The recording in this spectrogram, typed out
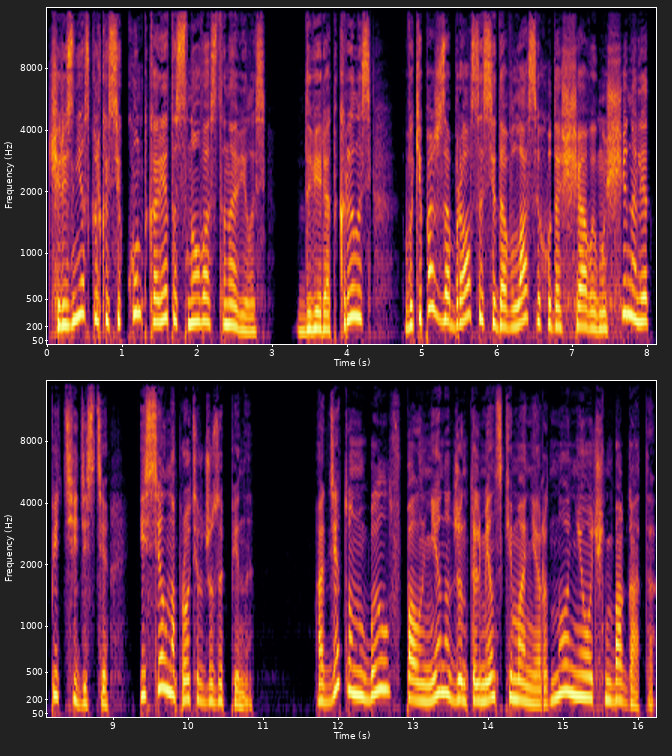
Через несколько секунд карета снова остановилась. Дверь открылась, в экипаж забрался седовласый худощавый мужчина лет пятидесяти и сел напротив Джузеппины. Одет он был вполне на джентльменский манер, но не очень богато.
